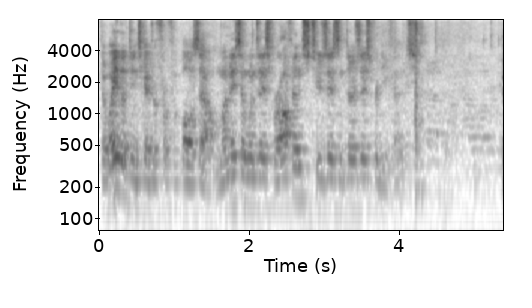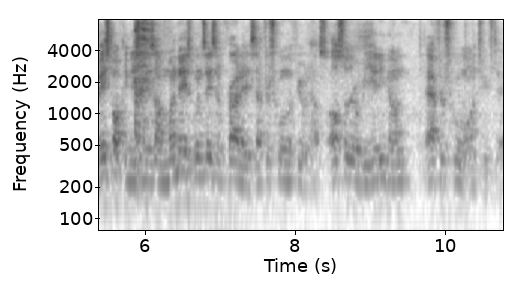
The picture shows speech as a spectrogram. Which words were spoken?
The weightlifting schedule for football is out. Mondays and Wednesdays for offense, Tuesdays and Thursdays for defense. Baseball conditioning is on Mondays, Wednesdays, and Fridays after school in the field house. Also, there will be hitting on after school on Tuesday.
